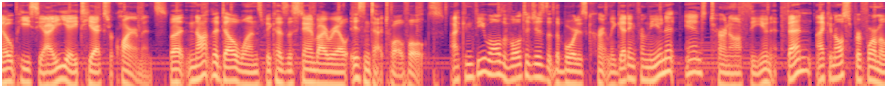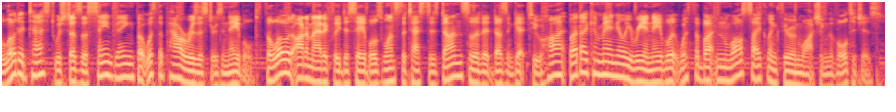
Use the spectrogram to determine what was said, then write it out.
no PCIe ATX requirements, but not the Dell ones because the standby rail isn't at 12 volts. I can view all the voltages that the board is currently getting from the unit and turn off the unit. Then, I can also perform a loaded test which does the same thing but with the power resistors enabled. The load automatically disables once the test is done so that it doesn't get too hot, but I can manually manually re-enable it with the button while cycling through and watching the voltages.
